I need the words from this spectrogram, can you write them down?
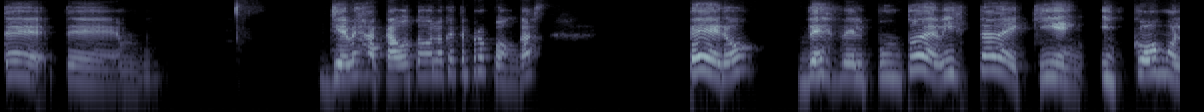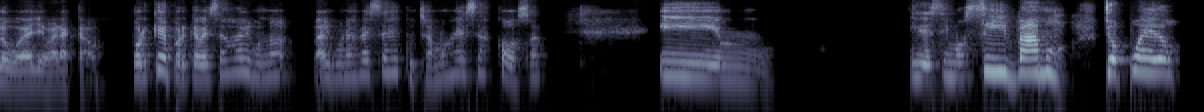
te, te, lleves a cabo todo lo que te propongas, pero desde el punto de vista de quién y cómo lo voy a llevar a cabo. ¿Por qué? Porque a veces algunas veces escuchamos esas cosas y, y decimos, sí, vamos, yo puedo,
